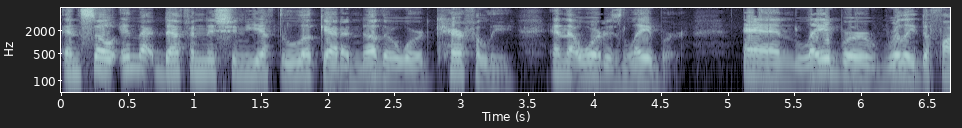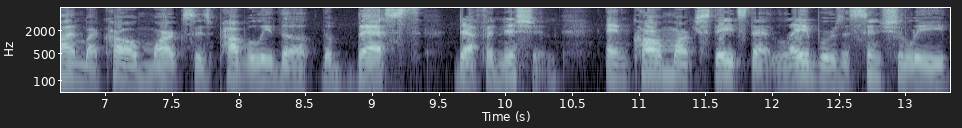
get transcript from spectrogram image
And so in that definition, you have to look at another word carefully, and that word is labor. And labor, really defined by Karl Marx, is probably the, the best definition. And Karl Marx states that labor is essentially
